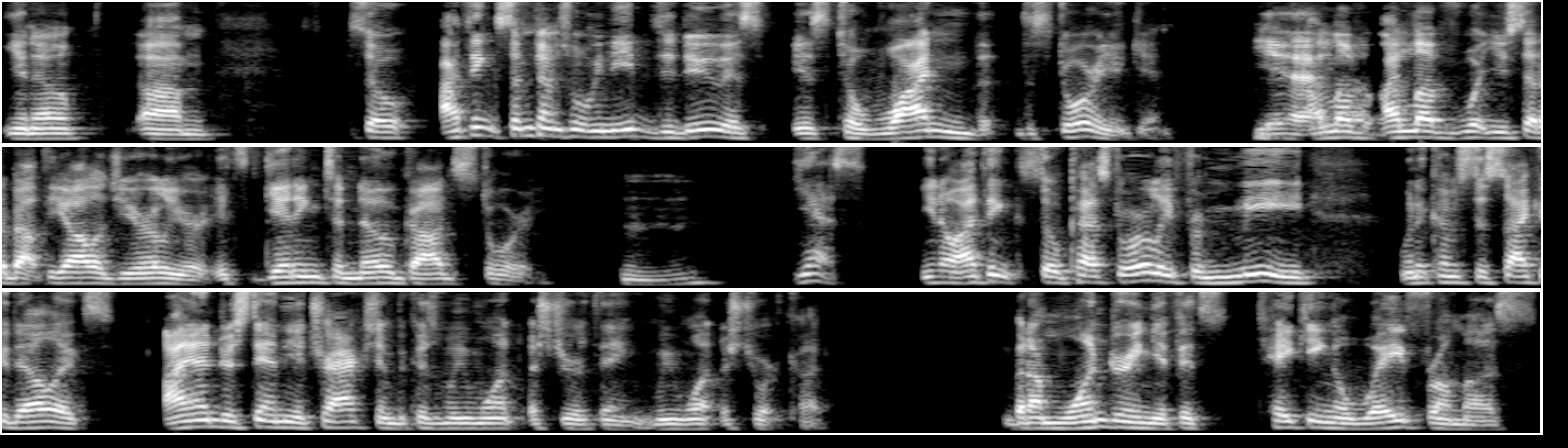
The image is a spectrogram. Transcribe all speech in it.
You know, um, so I think sometimes what we need to do is is to widen the, the story again. Yeah, I love I love what you said about theology earlier. It's getting to know God's story. Mm-hmm. Yes, you know, I think so. Pastorally, for me, when it comes to psychedelics, I understand the attraction because we want a sure thing. We want a shortcut. But I'm wondering if it's taking away from us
